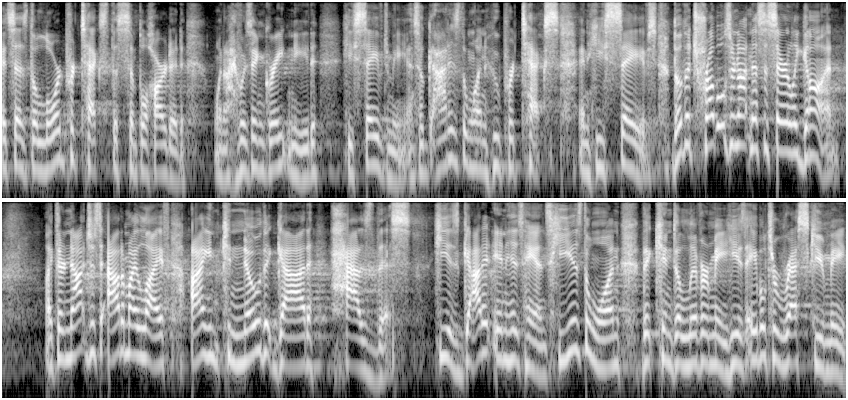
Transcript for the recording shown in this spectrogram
it says, The Lord protects the simple hearted. When I was in great need, he saved me. And so God is the one who protects and he saves. Though the troubles are not necessarily gone, like they're not just out of my life. I can know that God has this. He has got it in his hands. He is the one that can deliver me. He is able to rescue me.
